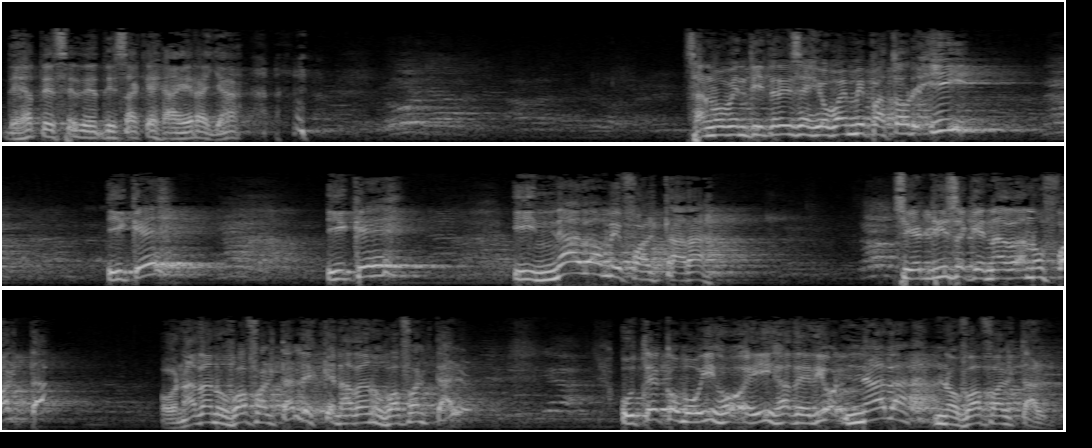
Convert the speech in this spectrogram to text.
Déjate de, de esa quejadera ya. Salmo 23 dice, Jehová es mi pastor y... ¿Y qué? ¿Y qué? Y nada me faltará. Si Él dice que nada nos falta, o nada nos va a faltar, es que nada nos va a faltar. Usted como hijo e hija de Dios, nada nos va a faltar.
